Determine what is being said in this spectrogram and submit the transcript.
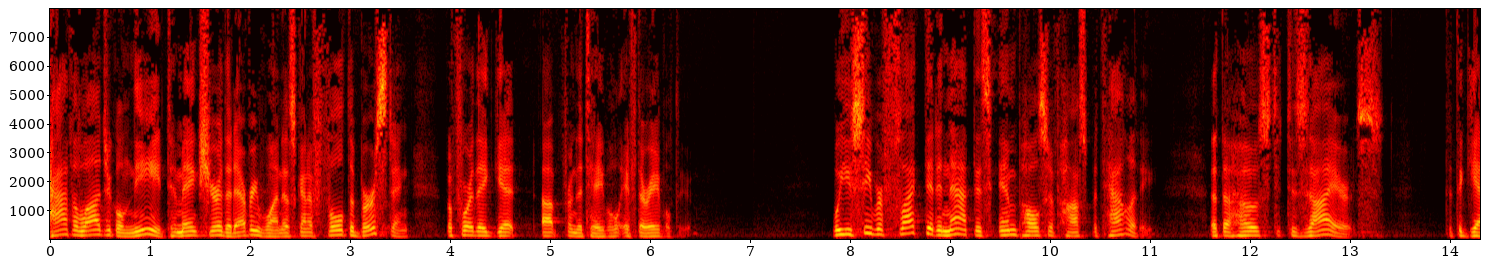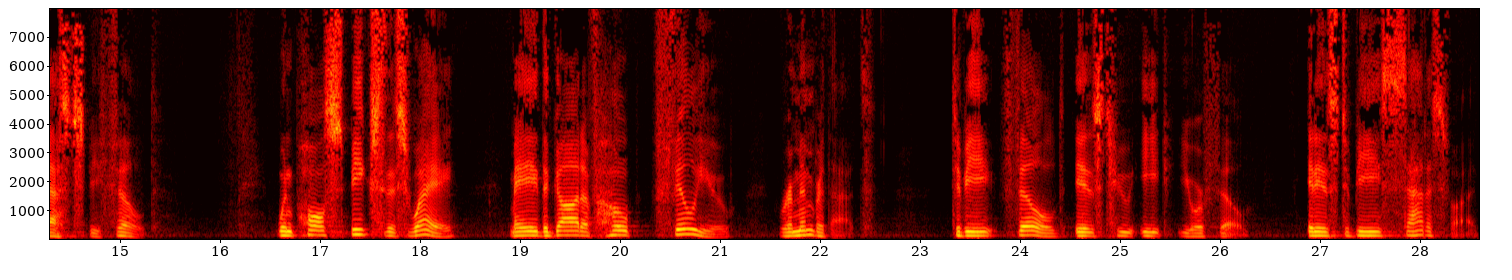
pathological need to make sure that everyone is kind of full to bursting before they get up from the table if they're able to. Well, you see reflected in that this impulse of hospitality that the host desires that the guests be filled. When Paul speaks this way, may the God of hope fill you. Remember that. To be filled is to eat your fill. It is to be satisfied.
